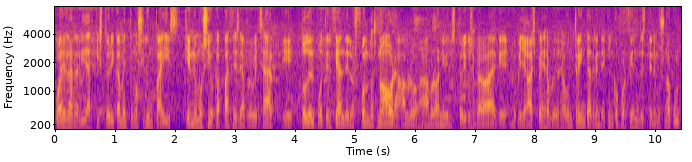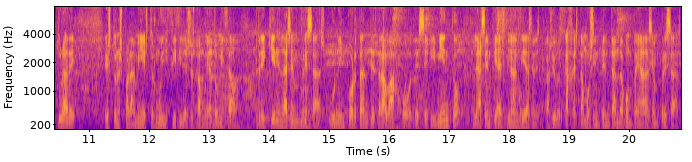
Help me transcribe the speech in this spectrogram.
¿Cuál es la realidad? Que históricamente hemos sido un país que no hemos sido capaces de aprovechar eh, todo el potencial de los fondos, no ahora, hablo, a nivel histórico, siempre hablaba de que lo que llegaba a España se aprovechaba un 30-35%, entonces tenemos una cultura de esto no es para mí, esto es muy difícil, esto está muy atomizado, requieren las empresas un importante trabajo de seguimiento, las entidades financieras, en este caso Ibercaja, estamos intentando acompañar a las empresas,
